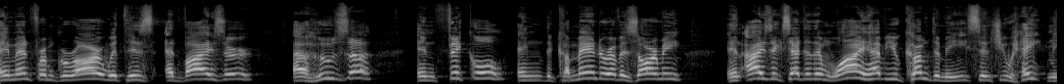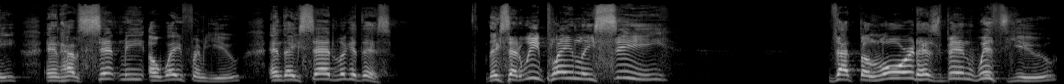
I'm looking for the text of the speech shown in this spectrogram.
amen, from Gerar with his advisor Ahuzzath and Phicol and the commander of his army. And Isaac said to them, Why have you come to me, since you hate me and have sent me away from you? And they said, Look at this. They said, We plainly see that the Lord has been with you.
